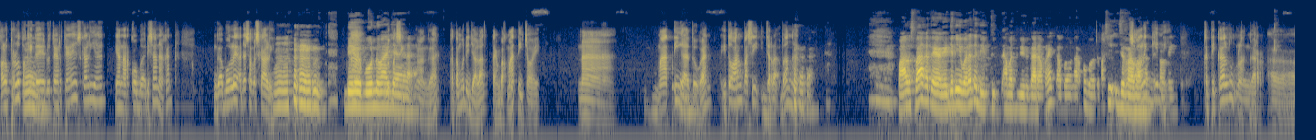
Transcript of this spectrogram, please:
kalau perlu pakai Hmm. gaya Duterte aja sekalian yang narkoba di sana kan nggak boleh ada sama sekali Dibunuh lu aja. masih melanggar ketemu di jalan tembak mati coy nah mati nggak tuh kan itu orang pasti jerak banget Males banget ya. Jadi ibaratnya di, di sama di negara mereka bawa narkoba udah pasti jerah soalnya banget ya gini gitu. ketika lu melanggar eh,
